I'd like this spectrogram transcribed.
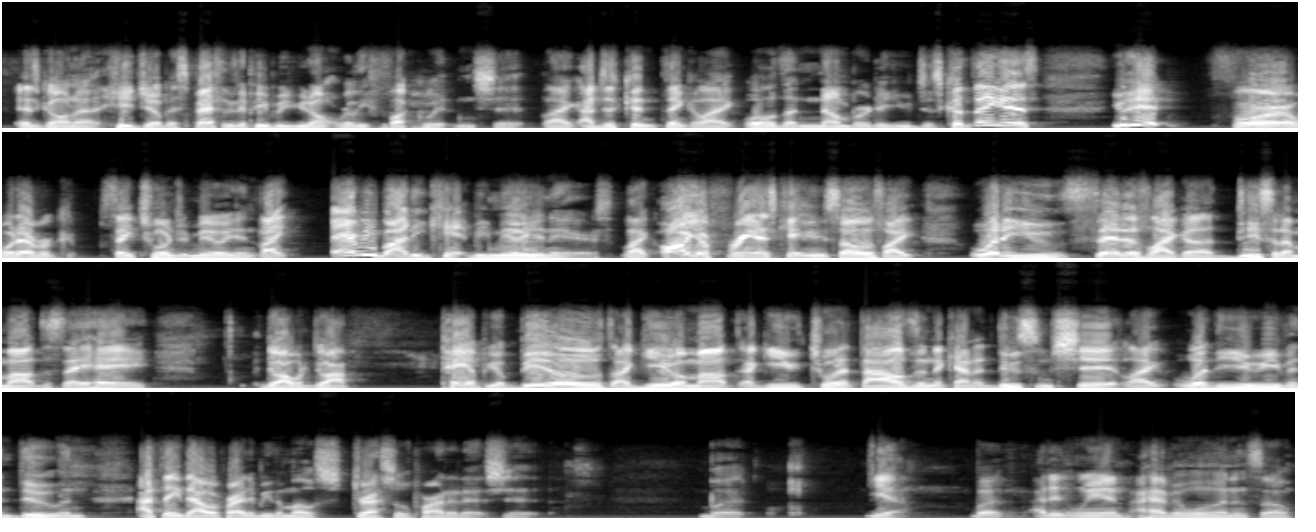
is gonna hit you up, especially the people you don't really fuck with and shit. Like I just couldn't think of like what was a number do you just? Cause thing is, you hit for whatever, say two hundred million. Like everybody can't be millionaires. Like all your friends can't. be So it's like, what do you set as like a decent amount to say, hey, do I do I pay up your bills? I give you amount? I give you two hundred thousand to kind of do some shit. Like what do you even do? And I think that would probably be the most stressful part of that shit. But yeah, but I didn't win. I haven't won, and so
